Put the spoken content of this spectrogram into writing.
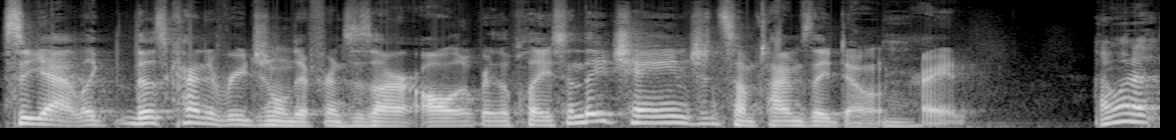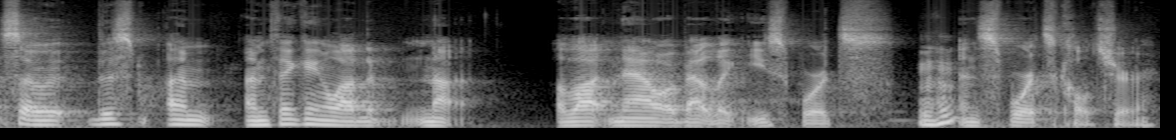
so yeah, like those kind of regional differences are all over the place, and they change, and sometimes they don't, right? I want to. So this, I'm I'm thinking a lot of, not a lot now about like esports Mm-hmm. and sports culture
